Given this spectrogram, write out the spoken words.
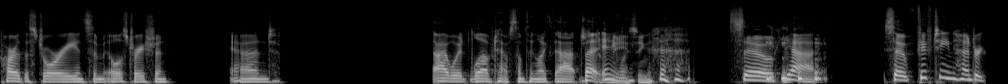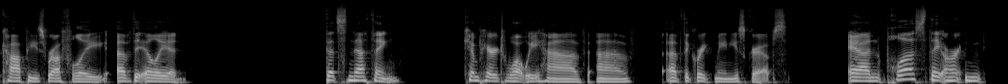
part of the story and some illustration and I would love to have something like that. Just but anyway. amazing. so yeah. So 1500 copies roughly of the Iliad. That's nothing compared to what we have of of the Greek manuscripts. And plus they aren't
